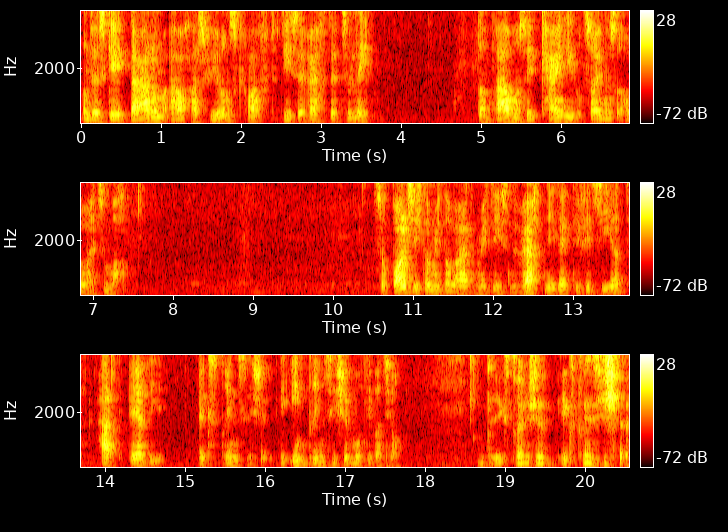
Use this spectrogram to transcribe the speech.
Und es geht darum, auch als Führungskraft diese Werte zu leben. Dann brauchen Sie keine Überzeugungsarbeit zu machen. Sobald sich der Mitarbeiter mit diesen Werten identifiziert, hat er die extrinsische, die intrinsische Motivation. Und die extrinsische, extrinsische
